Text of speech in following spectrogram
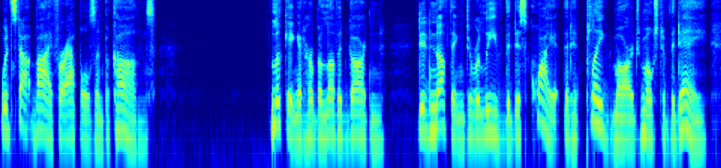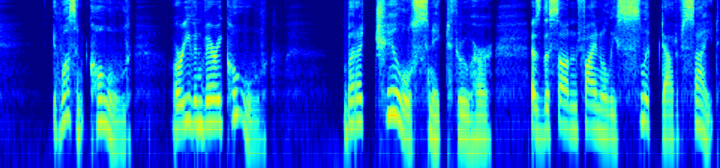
would stop by for apples and pecans. Looking at her beloved garden did nothing to relieve the disquiet that had plagued Marge most of the day. It wasn't cold, or even very cool, but a chill snaked through her as the sun finally slipped out of sight.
